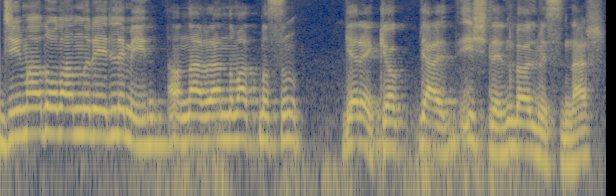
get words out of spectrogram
cimada olanları ellemeyin. Onlar random atmasın. Gerek yok. Yani işlerini bölmesinler.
